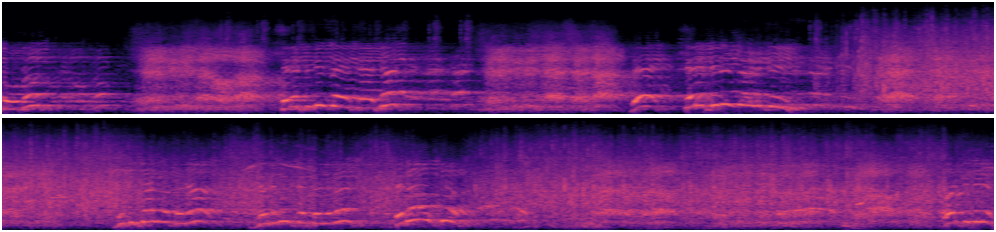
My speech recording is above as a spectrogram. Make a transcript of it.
Şerefimizle doğduk. Şerefimizle yaşayacak. Ve şerefimizle öleceğiz. Bu güzel vatana canımız ve kanımız feda olsun. Arz edelim.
